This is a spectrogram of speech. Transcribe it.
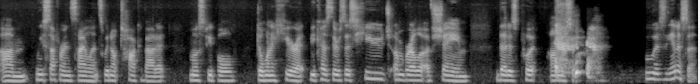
um, we suffer in silence. We don't talk about it. Most people don't want to hear it because there's this huge umbrella of shame that is put on the who is the innocent.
